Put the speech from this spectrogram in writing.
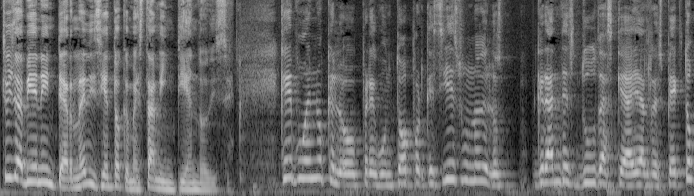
yo ya vi en internet y siento que me está mintiendo, dice. Qué bueno que lo preguntó, porque sí es uno de los grandes dudas que hay al respecto.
